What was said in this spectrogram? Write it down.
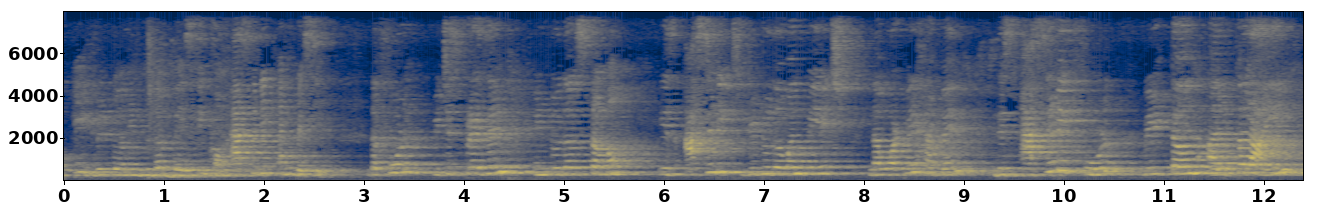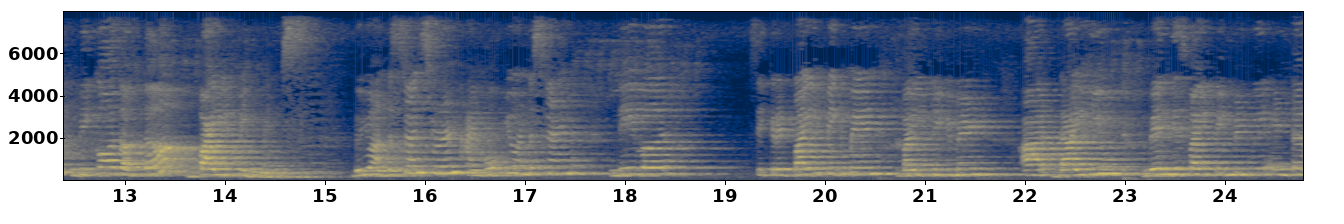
Okay, it will turn into the basic form, acidic and basic. The food which is present into the stomach is acidic due to the 1 pH. Now what will happen? This acidic food will turn alkaline because of the bile pigments. Do you understand student? I hope you understand. Liver, secret bile pigment, bile pigment are dilute when this bile pigment will enter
